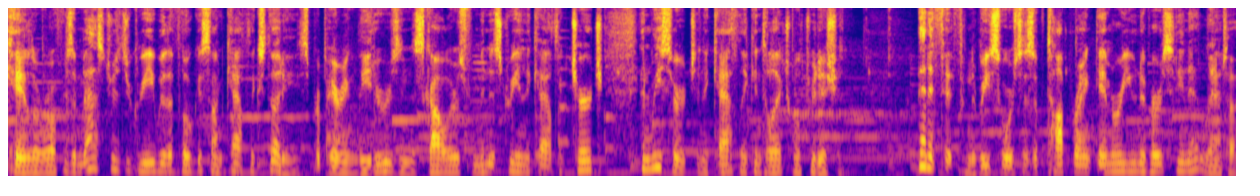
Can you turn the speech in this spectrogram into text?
Candler offers a master's degree with a focus on Catholic studies, preparing leaders and scholars for ministry in the Catholic Church and research in the Catholic intellectual tradition. Benefit from the resources of top ranked Emory University in Atlanta,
